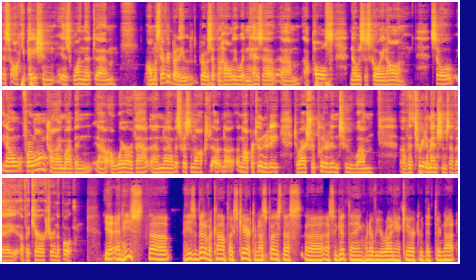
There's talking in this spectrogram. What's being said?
this occupation is one that um, almost everybody who grows up in Hollywood and has a, um, a pulse knows is going on. So, you know, for a long time, I've been uh, aware of that, and uh, this was an, uh, an opportunity to actually put it into um, uh, the three dimensions of a of a character in a book. Yeah, and he's uh, he's a bit of a complex character, and I suppose that's uh, that's a good thing whenever you're writing a character that they're not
